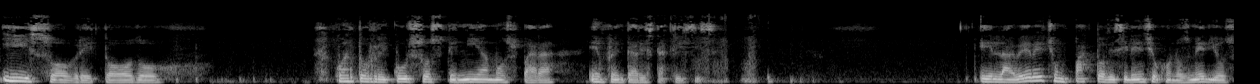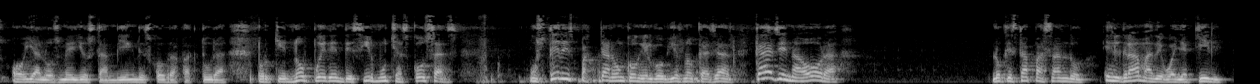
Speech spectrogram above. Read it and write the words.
y sobre todo cuántos recursos teníamos para enfrentar esta crisis. El haber hecho un pacto de silencio con los medios, hoy a los medios también les cobra factura, porque no pueden decir muchas cosas. Ustedes pactaron con el gobierno callar. Callen ahora lo que está pasando, el drama de Guayaquil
